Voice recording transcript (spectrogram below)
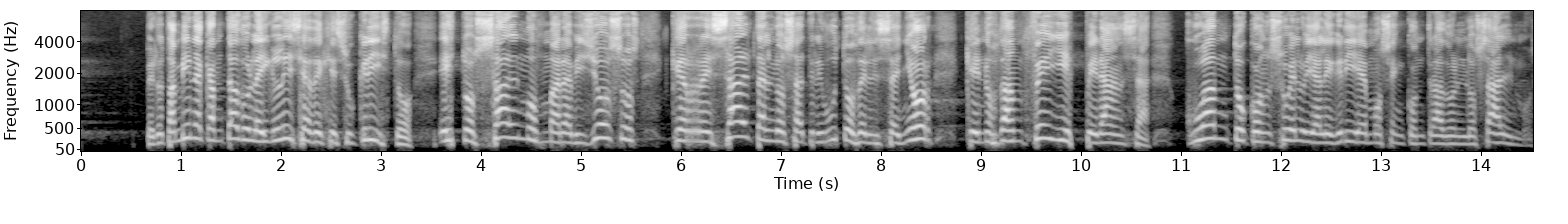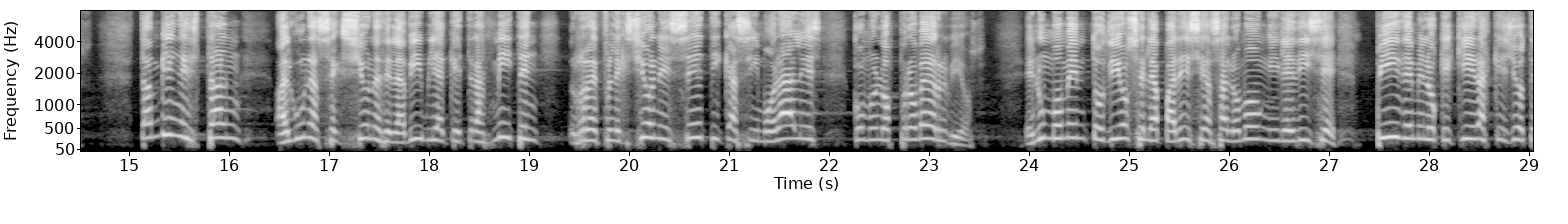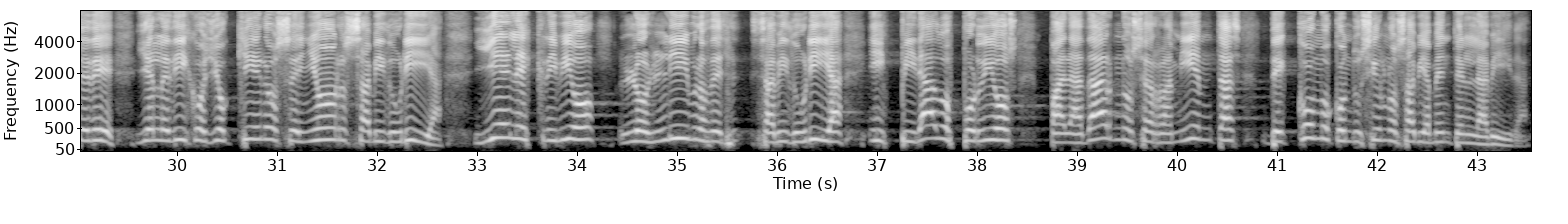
pero también ha cantado la iglesia de Jesucristo, estos salmos maravillosos que resaltan los atributos del Señor, que nos dan fe y esperanza. Cuánto consuelo y alegría hemos encontrado en los salmos. También están algunas secciones de la Biblia que transmiten reflexiones éticas y morales como los proverbios. En un momento Dios se le aparece a Salomón y le dice, pídeme lo que quieras que yo te dé. Y él le dijo, yo quiero, Señor, sabiduría. Y él escribió los libros de sabiduría inspirados por Dios para darnos herramientas de cómo conducirnos sabiamente en la vida.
